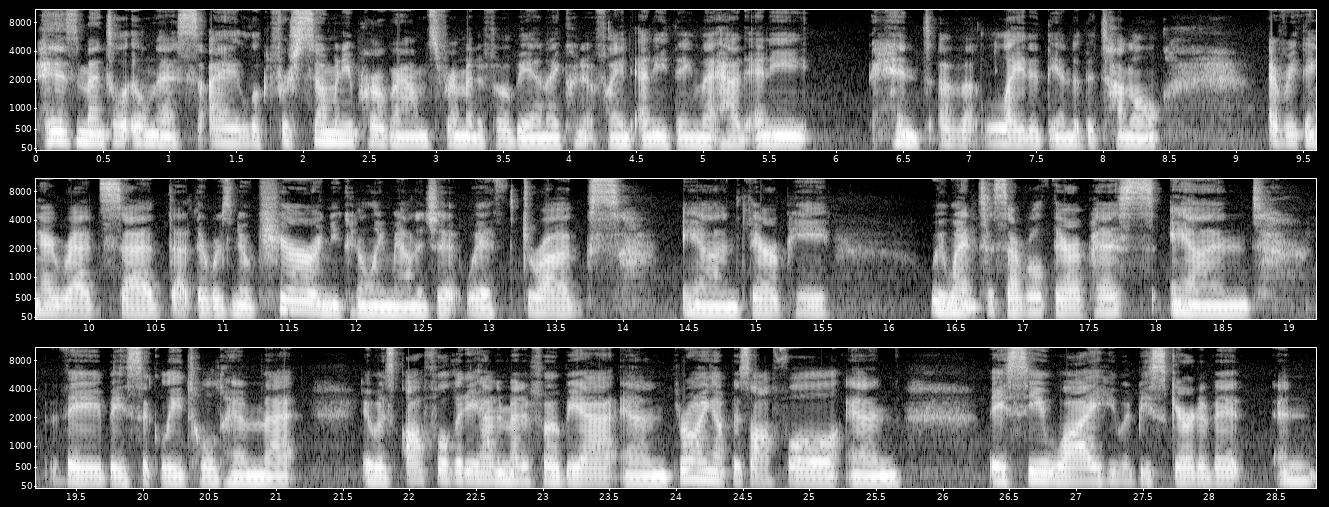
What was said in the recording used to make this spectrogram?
his mental illness, I looked for so many programs for emetophobia and I couldn't find anything that had any hint of light at the end of the tunnel. Everything I read said that there was no cure and you could only manage it with drugs and therapy. We went to several therapists and they basically told him that it was awful that he had emetophobia and throwing up is awful and they see why he would be scared of it and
